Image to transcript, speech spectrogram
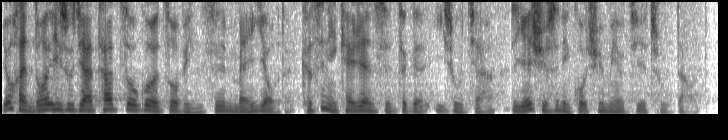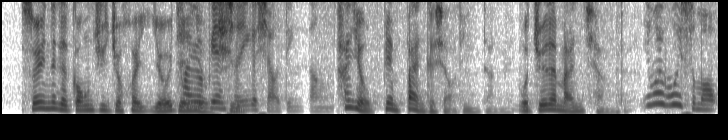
有很多艺术家他做过的作品是没有的，可是你可以认识这个艺术家，也许是你过去没有接触到的，所以那个工具就会有一点有趣。它又变成一个小叮当，它有变半个小叮当，我觉得蛮强的。因为为什么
